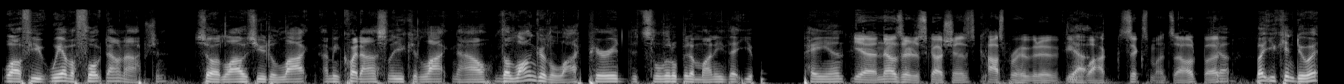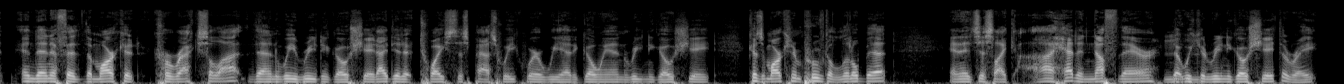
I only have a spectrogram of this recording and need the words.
Well, if you we have a float down option, so it allows you to lock. I mean, quite honestly, you can lock now. The longer the lock period, it's a little bit of money that you pay in. Yeah, and that was our discussion. It's cost prohibitive if you Yeah. lock six months out, but Yeah. But you can do it, and then if it, the market corrects a lot, then we renegotiate. I did it twice this past week where we had to go in renegotiate because the market improved a little bit, and it's just like I had enough there that we mm-hmm. could renegotiate the rate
